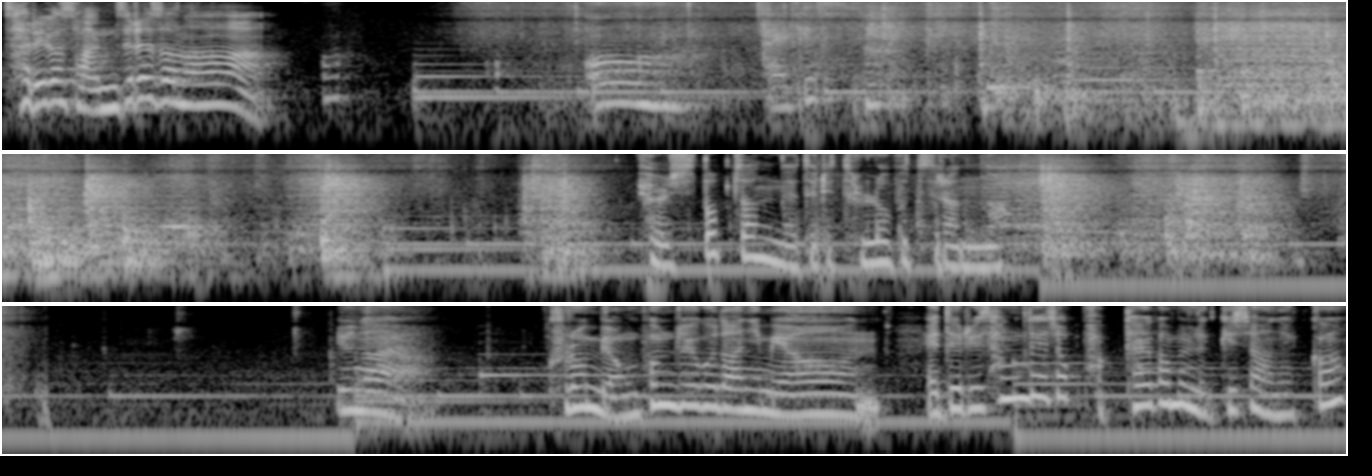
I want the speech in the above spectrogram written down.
자리 가서 앉으래잖아. 어, 알겠어. 별 시덥잖은 애들이 들러붙질 않나. 유나야, 그런 명품 들고 다니면 애들이 상대적 박탈감을 느끼지 않을까?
